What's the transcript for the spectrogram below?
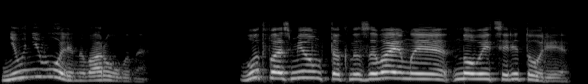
Не у него ли наворовано? Вот возьмем так называемые новые территории.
